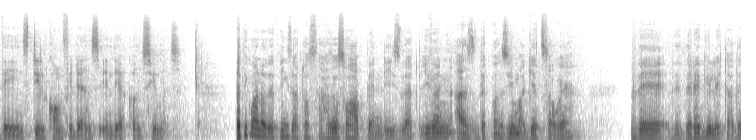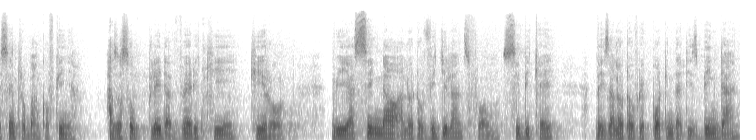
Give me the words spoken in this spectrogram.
they instill confidence in their consumers? I think one of the things that also has also happened is that even as the consumer gets aware, the, the, the, regulator, the Central Bank of Kenya, has also played a very key, key role. We are seeing now a lot of vigilance from CBK. There's a lot of reporting that is being done.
